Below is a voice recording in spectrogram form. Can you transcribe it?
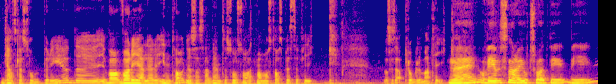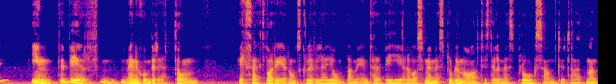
Ganska så bred eh, vad, vad det gäller intagning. Så att det är inte så, så att man måste ha specifik vad ska jag säga, problematik. Nej, och vi har väl snarare gjort så att vi, vi inte ber människor berätta om exakt vad det är de skulle vilja jobba med i en terapi eller vad som är mest problematiskt eller mest plågsamt utan att man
